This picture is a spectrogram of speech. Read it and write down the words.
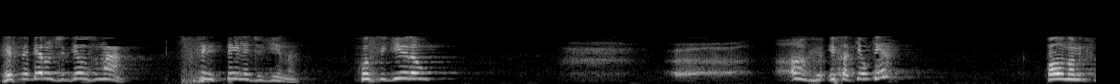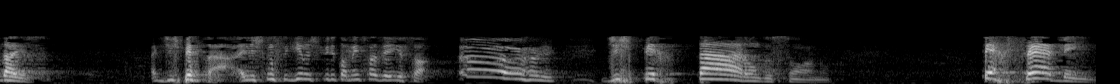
Receberam de Deus uma centelha divina. Conseguiram. Isso aqui é o quê? Qual o nome que se dá isso? Despertar. Eles conseguiram espiritualmente fazer isso, ó. Despertaram do sono. Percebem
